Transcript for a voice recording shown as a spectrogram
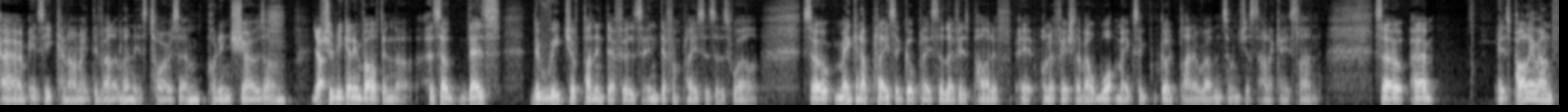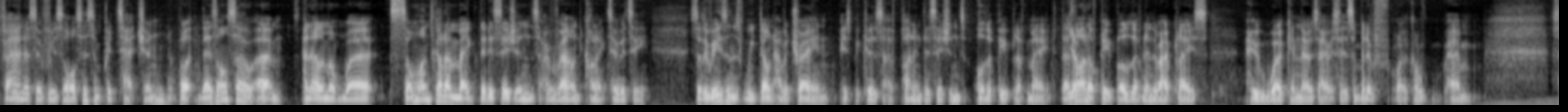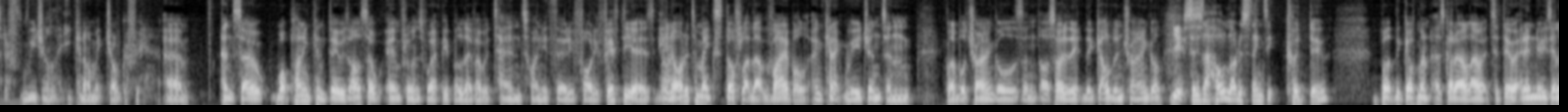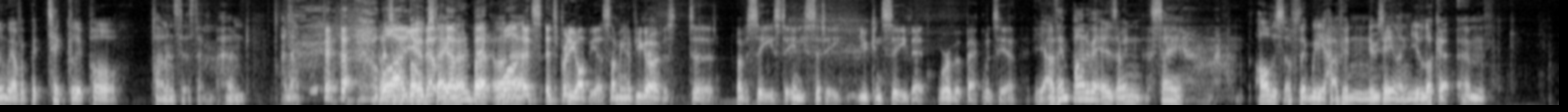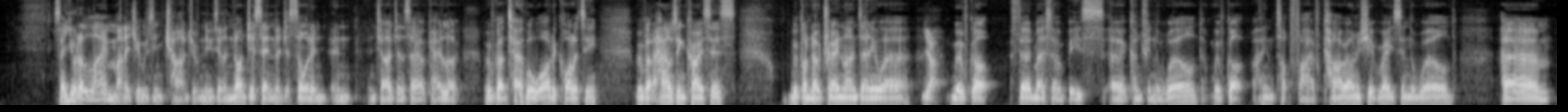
um, its economic development, its tourism, putting shows on. Yep. Should we get involved in that? And so there's the reach of planning differs in different places as well. So making a place a good place to live is part of it unofficially about what makes a good planner rather than someone just allocates land. So um, it's partly around fairness of resources and protection, but there's also um, an element where someone's got to make the decisions around connectivity. So the reasons we don't have a train is because of planning decisions other people have made. There's Yep. not enough people living in the right place who work in those areas. It's a bit of what I call um, sort of regional economic geography. Um, and so what planning can do is also influence where people live over 10, 20, 30, 40, 50 years in order to make stuff like that viable and connect regions and global triangles and oh sorry the, the golden triangle. Yes. So there's a whole lot of things it could do, but the government has got to allow it to do it. And in New Zealand we have a particularly poor planning system and I know. well, a uh, yeah, that- statement, that- but, that- well, uh, it's it's pretty obvious. I mean, if you go over to overseas to any city, you can see that we're a bit backwards here. Yeah, I think part of it is, I mean, say all the stuff that we have in New Zealand, you look at, um, say you're a line manager who was in charge of New Zealand, not Jacinda, just someone in, in, in charge and say, okay, look, we've got terrible water quality, we've got a housing crisis, we've got no train lines anywhere, Yeah. we've got third most obese uh, country in the world. We've got, I think, top five car ownership rates in the world. Um,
